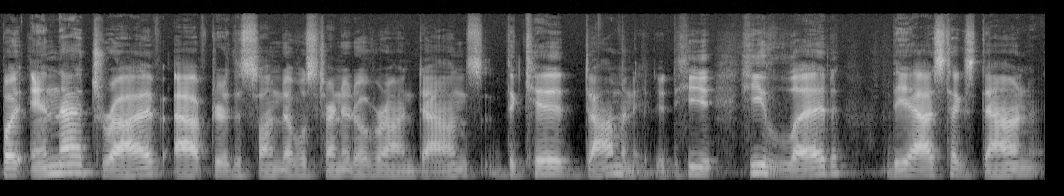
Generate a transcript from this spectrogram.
but in that drive after the Sun Devils turned it over on downs, the kid dominated. He he led the Aztecs down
